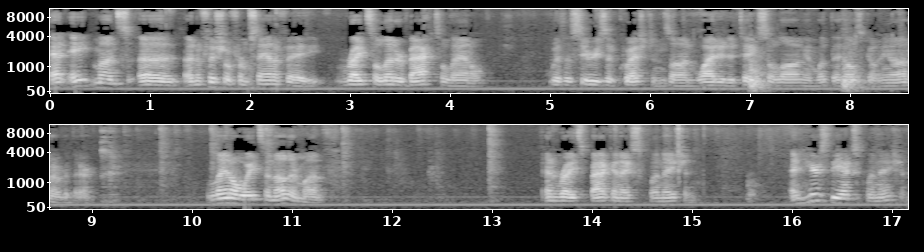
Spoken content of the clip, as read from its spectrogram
At eight months, uh, an official from Santa Fe writes a letter back to LANL with a series of questions on why did it take so long and what the hell's going on over there. LANL waits another month and writes back an explanation. And here's the explanation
